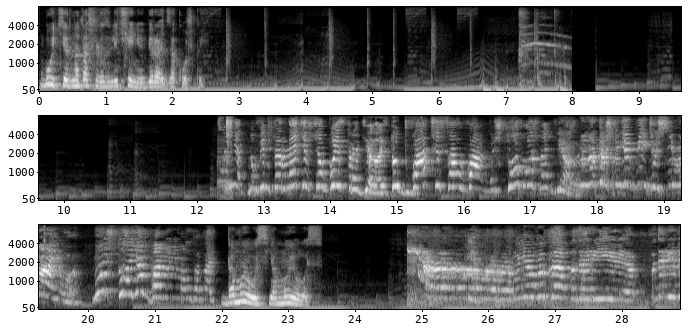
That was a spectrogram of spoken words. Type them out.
Будет теперь Наташа развлечение убирать за кошкой. Нет, ну в интернете все быстро делается. Тут два часа в ванной. Что можно делать? Ну, Наташ, ну я видео снимаю. Ну и что, я в ванну не могу попасть. Да мылась я, мылась. Мне ВК подарили. Подарили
